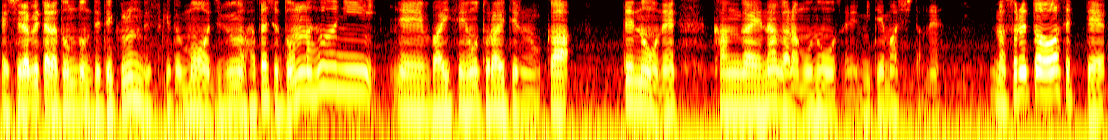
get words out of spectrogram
え調べたらどんどん出てくるんですけども、自分は果たしてどんな風に、えー、焙煎を捉えてるのか、ってのをね、考えながらものを、ね、見てましたね。まあ、それと合わせて、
